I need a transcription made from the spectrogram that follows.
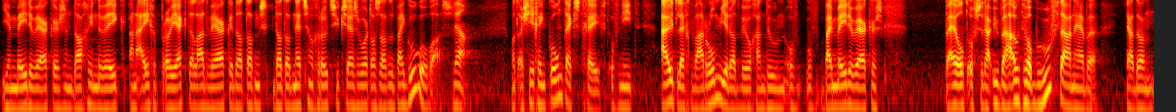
je medewerkers een dag in de week aan eigen projecten laat werken, dat dat, dat, dat net zo'n groot succes wordt als dat het bij Google was. Ja, Want als je geen context geeft of niet uitlegt waarom je dat wil gaan doen, of, of bij medewerkers peilt of ze daar überhaupt wel behoefte aan hebben, ja, dan,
